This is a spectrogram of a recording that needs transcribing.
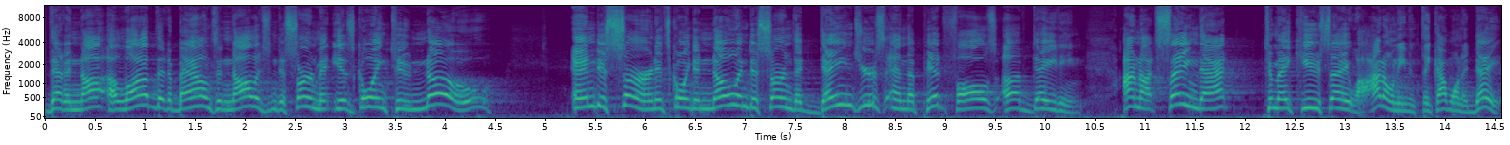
that a, no, a love that abounds in knowledge and discernment is going to know and discern. It's going to know and discern the dangers and the pitfalls of dating. I'm not saying that to make you say, well, I don't even think I want to date.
